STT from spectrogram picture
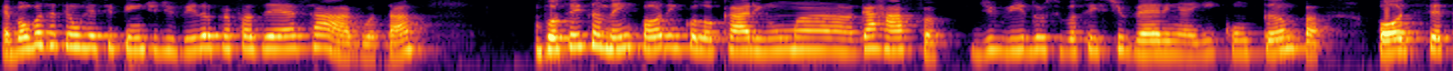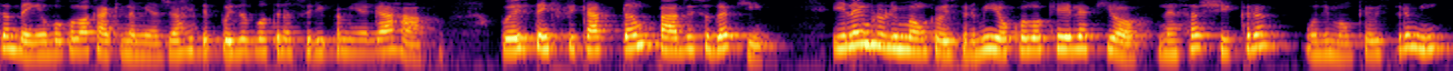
É bom você ter um recipiente de vidro para fazer essa água, tá? Vocês também podem colocar em uma garrafa de vidro, se vocês tiverem aí com tampa, pode ser também. Eu vou colocar aqui na minha jarra e depois eu vou transferir para minha garrafa. Pois tem que ficar tampado isso daqui. E lembra o limão que eu espremi? Eu coloquei ele aqui, ó, nessa xícara, o limão que eu espremi.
